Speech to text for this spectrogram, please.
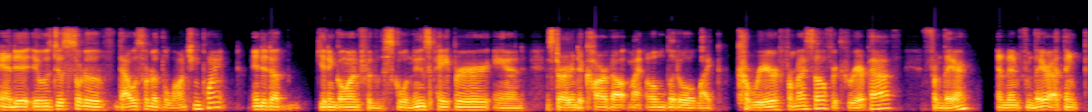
And it, it was just sort of that was sort of the launching point. Ended up getting going for the school newspaper and starting to carve out my own little like career for myself or career path from there and then from there i think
